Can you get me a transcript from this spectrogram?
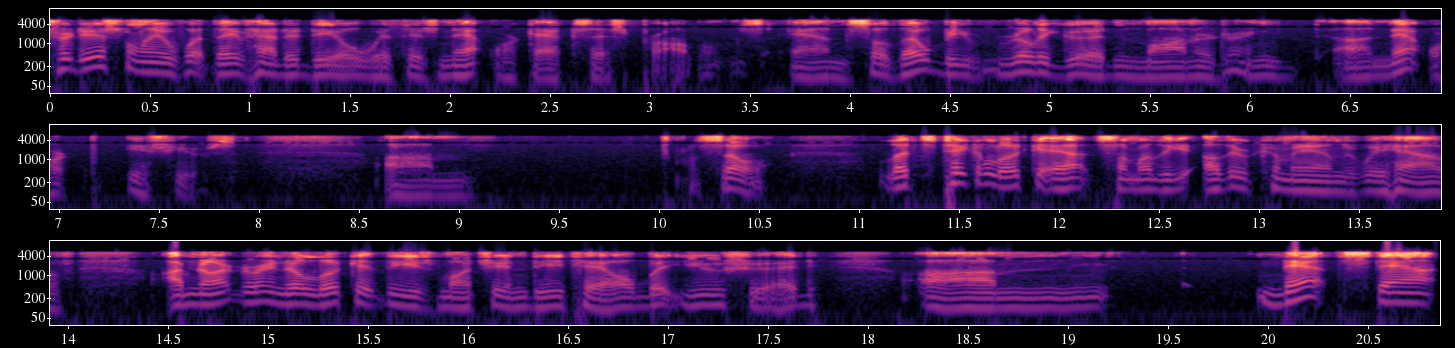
traditionally what they've had to deal with is network access problems. And so they'll be really good in monitoring uh, network issues. Um, so let's take a look at some of the other commands we have. I'm not going to look at these much in detail, but you should. Um, netstat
